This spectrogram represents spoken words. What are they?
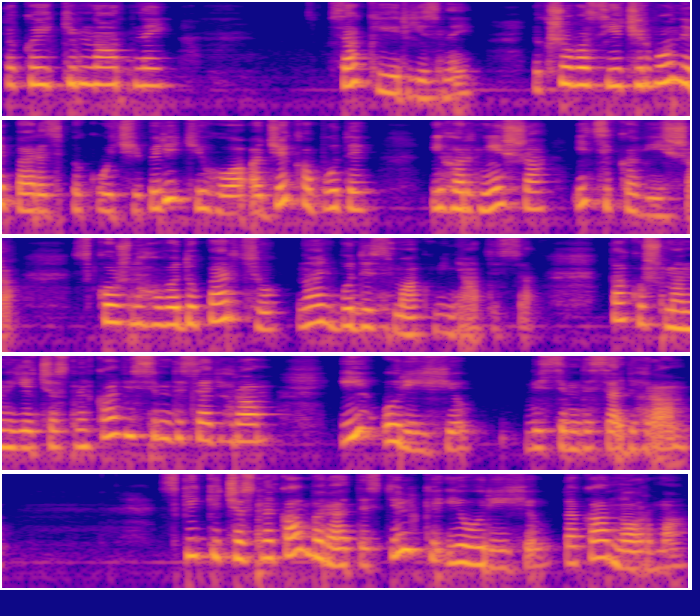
такий кімнатний, всякий різний. Якщо у вас є червоний перець пекучий, беріть його, а джика буде і гарніша, і цікавіша. З кожного виду перцю навіть буде смак мінятися. Також в мене є чесника 80 грам і оріхів 80 грам. Скільки чесника берете, стільки і оріхів. Така норма.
